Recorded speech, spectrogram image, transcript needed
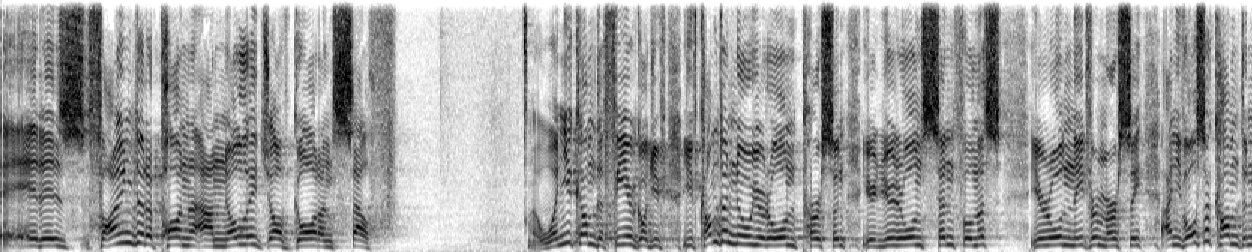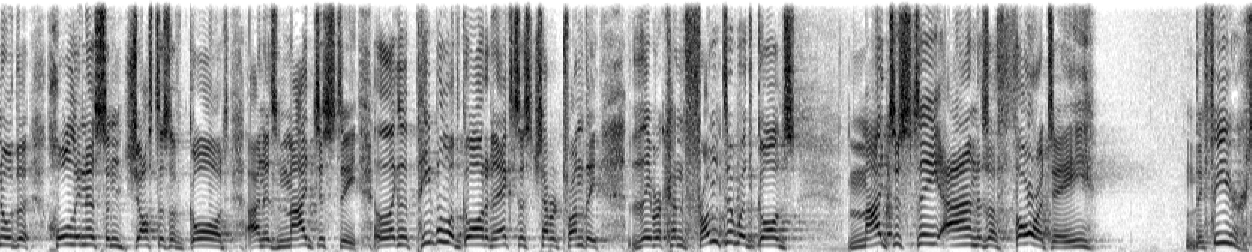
it is founded upon a knowledge of God and self. When you come to fear God, you've, you've come to know your own person, your, your own sinfulness, your own need for mercy, and you've also come to know the holiness and justice of God and His majesty. Like the people of God in Exodus chapter 20, they were confronted with God's majesty and His authority, they feared.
